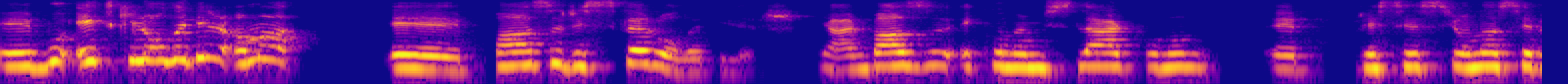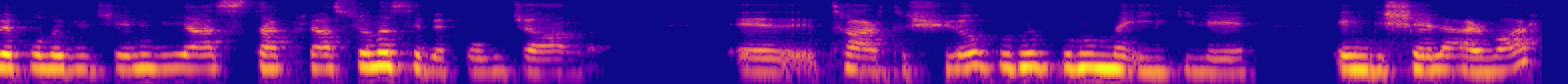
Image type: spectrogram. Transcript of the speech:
E, bu etkili olabilir ama bazı riskler olabilir. Yani bazı ekonomistler bunun resesyona sebep olabileceğini veya stagflasyona sebep olacağını tartışıyor. Bunu, bununla ilgili endişeler var.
